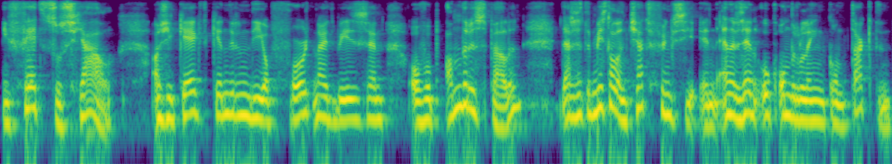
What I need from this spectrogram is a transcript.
in feite sociaal. Als je kijkt, kinderen die op Fortnite bezig zijn of op andere spellen, daar zit er meestal een chatfunctie in. En er zijn ook onderlinge contacten.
